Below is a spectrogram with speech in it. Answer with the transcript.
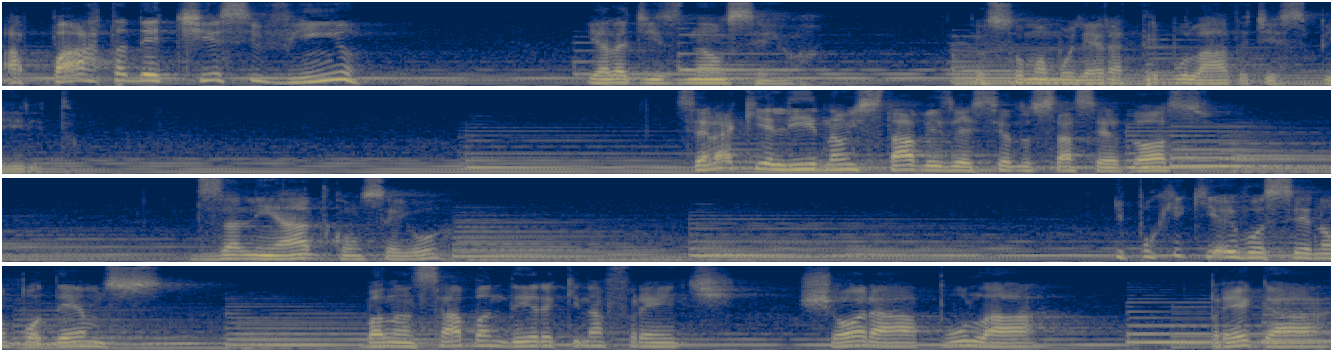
Aparta de ti esse vinho. E ela diz: Não, Senhor, eu sou uma mulher atribulada de espírito. Será que Eli não estava exercendo o sacerdócio desalinhado com o Senhor? E por que, que eu e você não podemos balançar a bandeira aqui na frente, chorar, pular, pregar,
